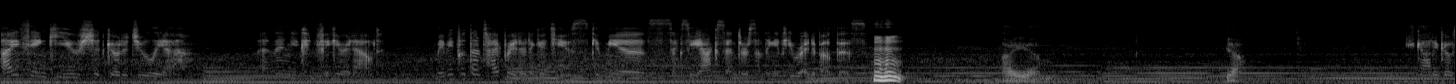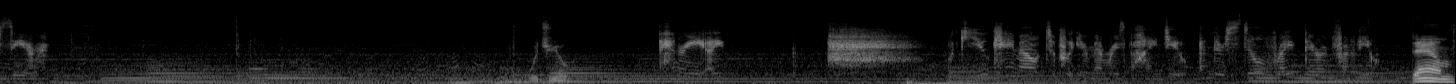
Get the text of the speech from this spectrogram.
I think you should go to Julia, and then you can figure it out. Maybe put that typewriter to good use. Give me a sexy accent or something if you write about this. Mhm. I um. Yeah. You gotta go see her. Would you? Henry, I. Look, you came out to put your memories behind you, and they're still right there in front of you. Damn.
